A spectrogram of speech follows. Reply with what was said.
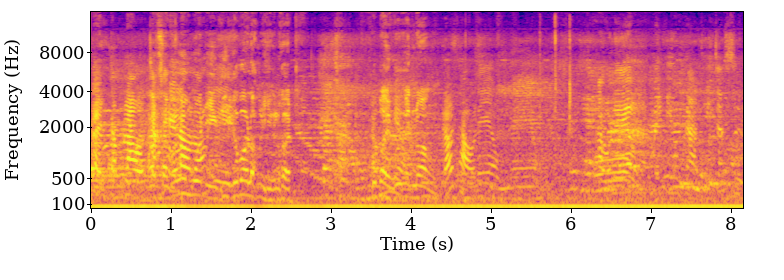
แต่งกับเราเอาจะสมมให้ติเราว่าร้พูอดงอีกทีก็บ่ร้องอีกเลยก็บ่อยพี่เป็นน้องแล้วเถาแล้วเถาแล้วไม่มีโอกาสที่จะสื่อ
